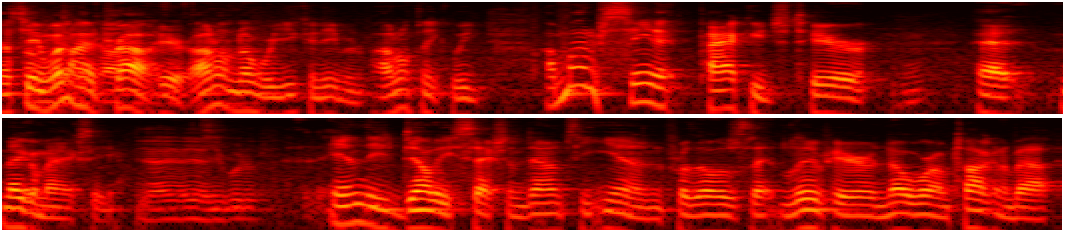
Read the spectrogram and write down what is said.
Yeah, see, we don't have trout here. I don't know where you can even. I don't think we. I might have seen it packaged here Mm-hmm. at Mega Maxi Yeah, yeah, yeah. You would have. In the deli section down at the end. For those that live here and know where I'm talking about,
